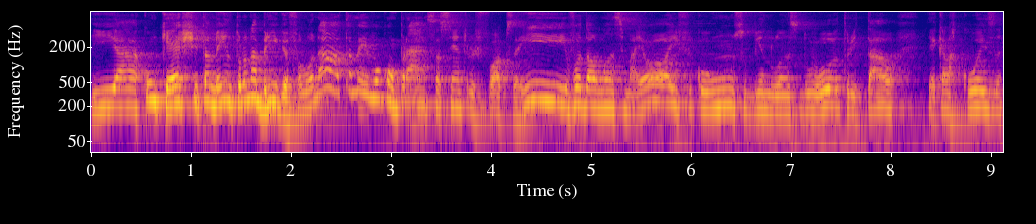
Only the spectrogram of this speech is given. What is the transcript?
E a Comcast também entrou na briga, falou: Não, também vou comprar essa Century Fox aí, vou dar um lance maior. E ficou um subindo o lance do outro e tal, e aquela coisa.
